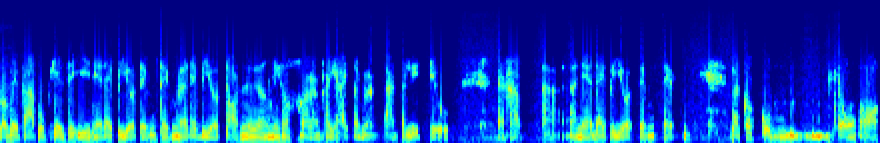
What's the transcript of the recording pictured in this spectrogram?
รถไฟฟ้าปุ๊บ KCE เนี่ยได้ประโยชน์เต็มๆและได้ประโยชน์ต่อเนื่องนี่เขากำลังขยายกำลังการผลิตอยู่นะครับอันนี้ได้ประโยชน์เต็มๆแล้วก็กลุ่มส่งออก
